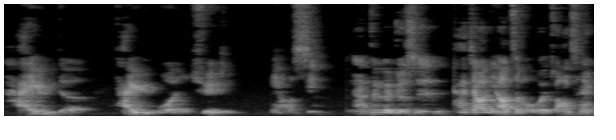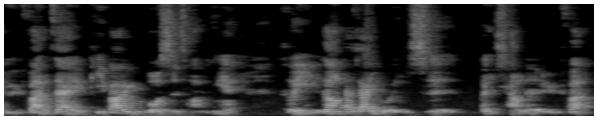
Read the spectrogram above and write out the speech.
台语的台语文去描写。那这个就是他教你要怎么伪装成鱼贩，在批发鱼货市场里面，可以让大家以为你是很强的鱼贩。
